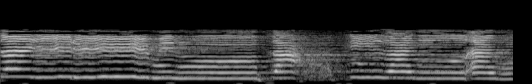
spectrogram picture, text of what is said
تجري من تحتها الأنهار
